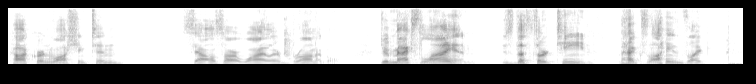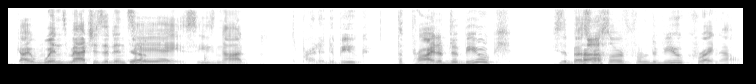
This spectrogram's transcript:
Cochran, Washington, Salazar, Weiler, Bronigal. Dude, Max Lyon is the 13. Max Lyon's like, guy wins matches at NCAAs. He's not The pride of Dubuque. the pride of Dubuque. He's the best wrestler from Dubuque right now,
